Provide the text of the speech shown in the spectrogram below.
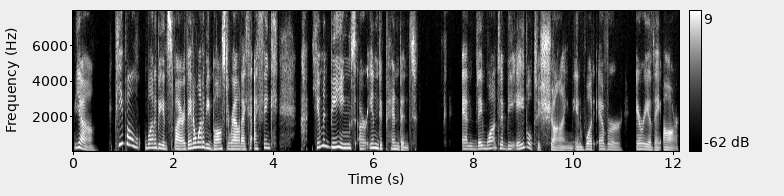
Yeah, people want to be inspired. They don't want to be bossed around. I, th- I think human beings are independent and they want to be able to shine in whatever area they are.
